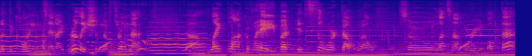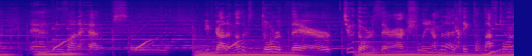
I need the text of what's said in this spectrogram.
with the coins, and I really shouldn't have thrown that uh, light block away, but it still worked out well. So let's not worry about that, and move on ahead. So we've got another door there, two doors there actually. I'm gonna take the left one.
